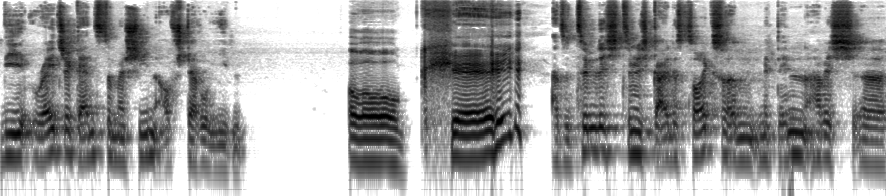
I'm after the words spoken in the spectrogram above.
wie Rage Against the Machine auf Steroiden. Okay. Also ziemlich, ziemlich geiles Zeugs. Ähm, mit denen habe ich, äh,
